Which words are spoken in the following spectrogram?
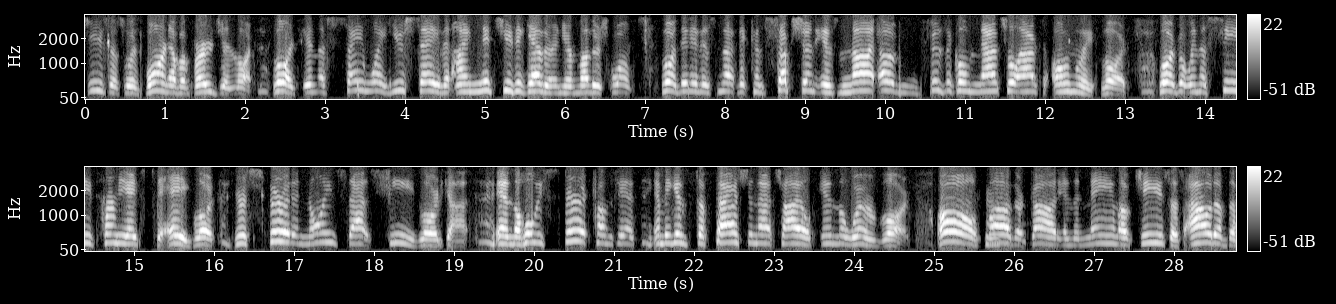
Jesus was born of a virgin, Lord, Lord, in the same way you say that I knit you together in your mother's womb, Lord, that it is not, that conception is not a physical, natural act only, Lord. Lord, but when the seed permeates the egg, Lord, your Spirit anoints that seed, Lord God, and the Holy Spirit comes in and begins to fashion that child in the womb, Lord. Oh, hmm. Father God, in the name of Jesus, out of the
